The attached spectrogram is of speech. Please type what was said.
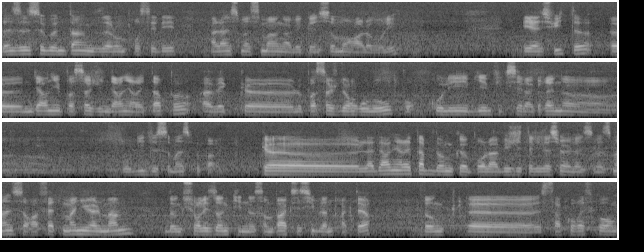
Dans un second temps nous allons procéder à l'ensemencement avec un semoir à la volée. Et ensuite, euh, un dernier passage, une dernière étape avec euh, le passage d'un rouleau pour coller et bien fixer la graine euh, au lit de semences préparées. la dernière étape donc, pour la végétalisation et l'ensemencement sera faite manuellement donc, sur les zones qui ne sont pas accessibles en tracteur. Donc ça correspond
